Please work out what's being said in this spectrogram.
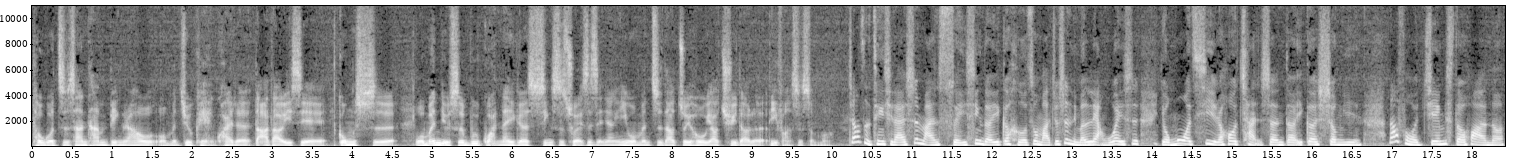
透过纸上谈兵，然后我们就可以很快的达到一些共识。我们有时不管那个形式出来是怎样，因为我们知道最后要去到的地方是什么。这样子听起来是蛮随性的一个合作嘛，就是你们两位是有默契，然后产生的一个声音。那 for James 的话呢，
